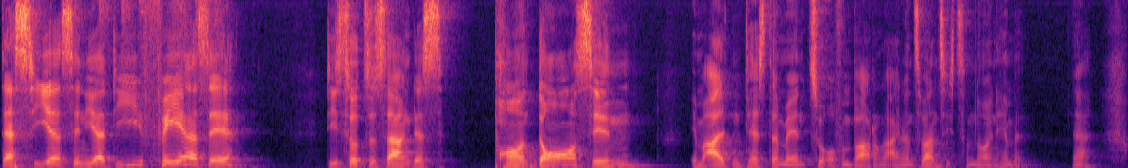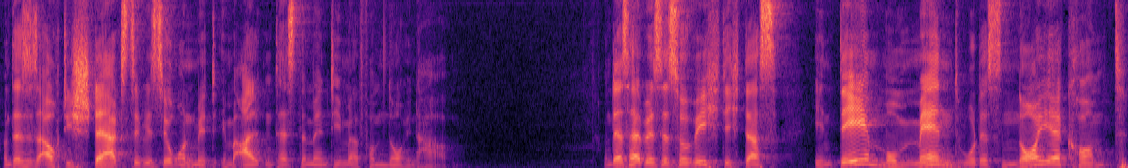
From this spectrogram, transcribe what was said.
das hier sind ja die Verse, die sozusagen das Pendant sind im Alten Testament zur Offenbarung 21, zum neuen Himmel. Ja? Und das ist auch die stärkste Vision mit im Alten Testament, die wir vom Neuen haben. Und deshalb ist es so wichtig, dass in dem Moment, wo das Neue kommt,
